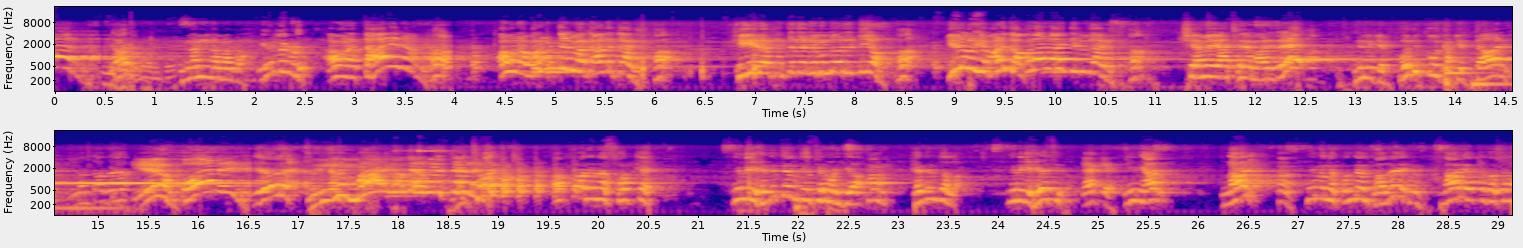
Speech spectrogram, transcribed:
ವರ ಬ್ರಹ್ಮ ಯಾರು? ನನ್ನ ಮಗ. ಇರಲಿ ಬಿಡು. ಅವನ ತಾಯಿ ನಾನು. ಅವನ ಹೊರಟಿರುವ ಕಾರಣಕ್ಕಾಗಿ ಹಾ. ಹೀರ ಕೃತ್ಯದಲ್ಲಿ ಮುಂದುವರೆದಿದೆಯೋ. ಇದುವರೆಗೆ ಮಾಡಿದ ಅಪರಾಧ ಆಗಿರುವುದಾಗಿ. ಕ್ಷಮೆ ಯಾಚನೆ ಮಾಡಿದ್ರೆ ನಿನಗೆ ಬದುಕುವುದಕ್ಕೆ ದಾರಿ. ಏ ಏನೇ? ನಿನ್ನನ್ನು ಮಾಡಿ ಬಿಡುತ್ತೇನೆ ಅಪ್ಪ ನಿನ್ನ ಸೊಕ್ಕೆ. ನಿನಗೆ ಹೆದರಿಕೆ ಅಂತ ಯೋಚನೆ ಮಾಡಿದ್ಯಾ ಹೆದರಿದಲ್ಲ ನಿನಗೆ ಹೇಳ್ತೀನಿ ಯಾಕೆ? ನೀನ್ ಯಾರು? ನಾರಿ ನಿನ್ನನ್ನು ಕೊಂದೆ ಅಂತ ಆದ್ರೆ ನಾರಿ ಹತ್ತು ದರ್ಶನ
